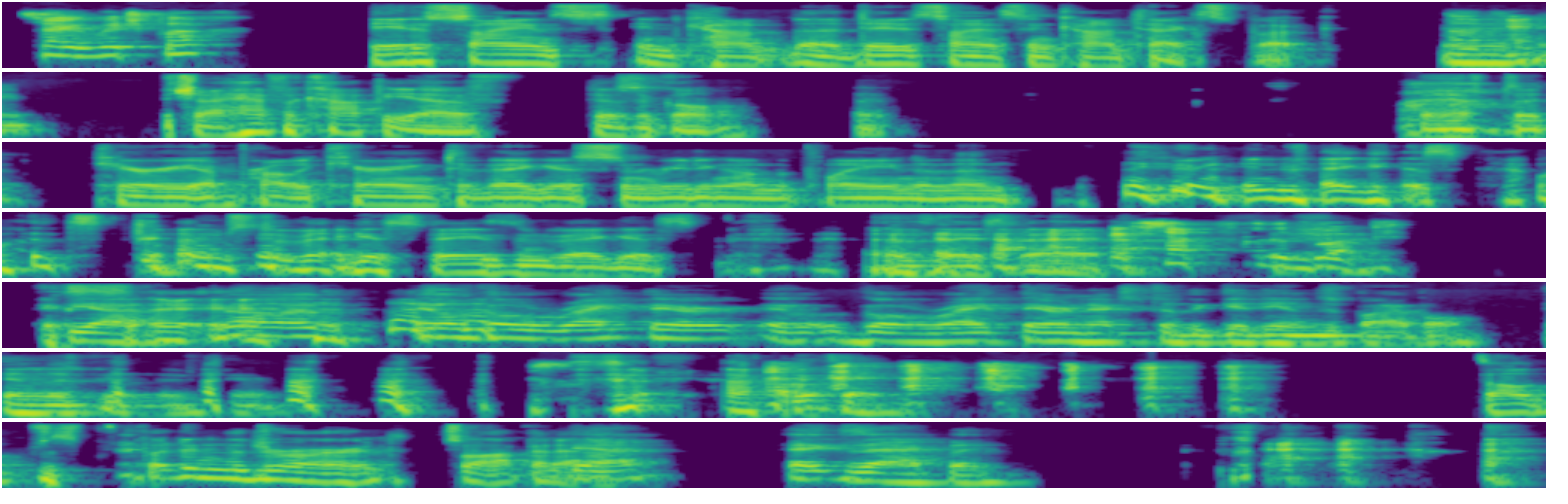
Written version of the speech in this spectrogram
Sorry, which book? Data science in con the data science in context book. Okay. Mm which I have a copy of physical. Wow. I have to carry. I'm probably carrying to Vegas and reading on the plane, and then leaving in Vegas. What comes to Vegas stays in Vegas, as they say. Except for the book. Yeah, no, it'll, it'll, go right there. It'll go right there next to the Gideon's Bible in the. In the okay. I'll just put it in the drawer, and swap it out. Yeah, exactly.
